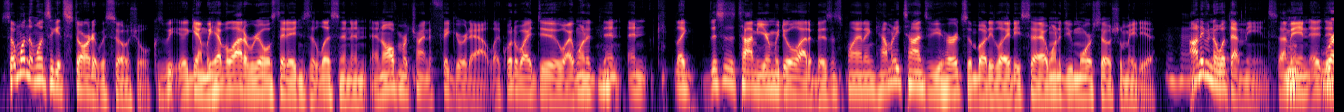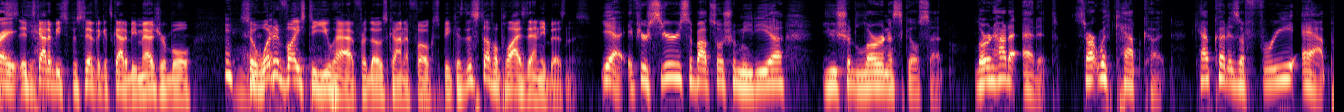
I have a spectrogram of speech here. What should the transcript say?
someone that wants to get started with social, because we again we have a lot of real estate agents that listen, and, and all of them are trying to figure it out. Like, what do I do? I want to, mm-hmm. and, and like this is a time of year when we do a lot of business planning. How many times have you heard somebody, lady, say, "I want to do more social media"? Mm-hmm. I don't even know what that means. I mm-hmm. mean, it, Right, it's, it's yeah. got to be specific. It's got to be measurable. so, what advice do you have for those kind of folks? Because this stuff applies to any business. Yeah, if you're serious about social media, you should learn a skill set. Learn how to edit. Start with CapCut. CapCut is a free app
